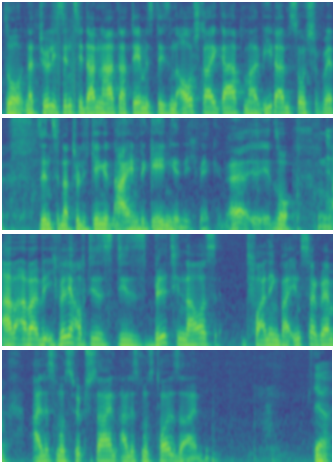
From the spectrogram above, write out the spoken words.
So, natürlich sind sie dann halt, nachdem es diesen Aufschrei gab, mal wieder im Social Web, sind sie natürlich gegen, nein, wir gehen hier nicht weg. Ne? So. Ja. Aber, aber ich will ja auf dieses, dieses Bild hinaus, vor allen Dingen bei Instagram, alles muss hübsch sein, alles muss toll sein. Ja.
